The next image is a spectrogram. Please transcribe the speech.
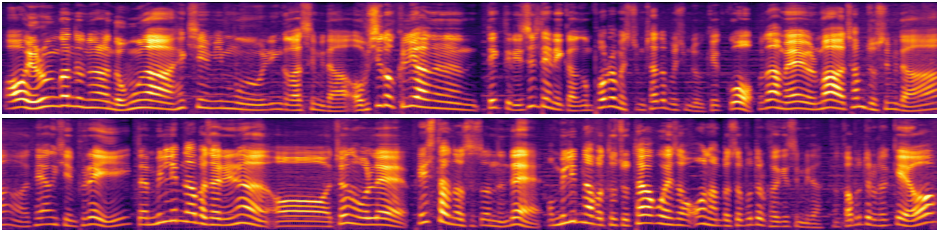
어 간드 누나는 너무나 핵심 인물인 것 같습니다. 없이도 클리어하는 deck들이 있을 테니까 그럼 포럼에서 좀 찾아보시면 좋겠고 그 다음에 얼마 참 좋습니다. 어, 태양신 프레이. 일단 밀림나바 자리는 어 저는 원래 페스타 넣어서 썼는데 어, 밀림나바 더 좋다고 해서 오늘 한번 써보도록 하겠습니다. 가보도록 할게요.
